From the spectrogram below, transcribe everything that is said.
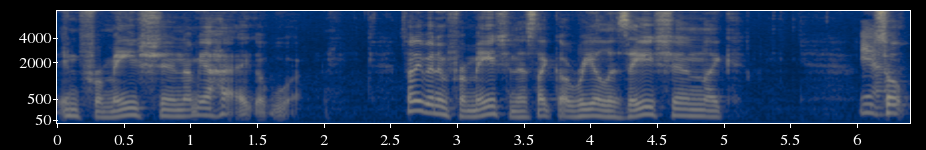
information. I mean, I, not even information. It's like a realization. Like, yeah. So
